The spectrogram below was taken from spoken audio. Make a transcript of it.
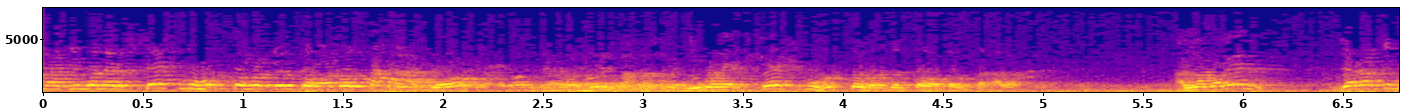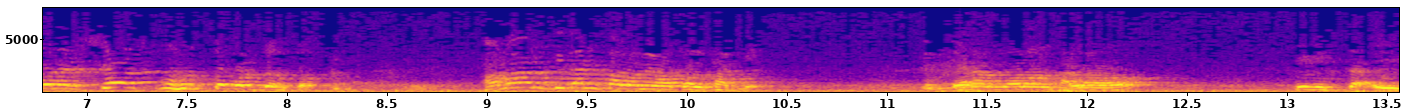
না জীবনের শেষ মুহূর্ত পর্যন্ত অটল থাকা লাগবো। জীবনের শেষ মুহূর্ত পর্যন্ত অটল থাকা লাগবে। আল্লাহ বলেন, যারা জীবনের শেষ মুহূর্ত পর্যন্ত আমার বিধান পালনে অটল থাকবে, এরা মরণ ভালো তিরিশটা এই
